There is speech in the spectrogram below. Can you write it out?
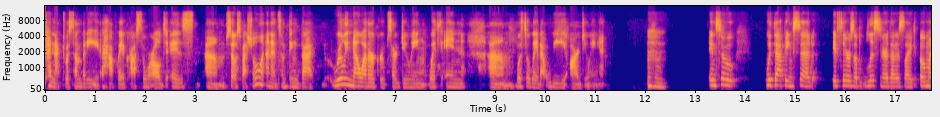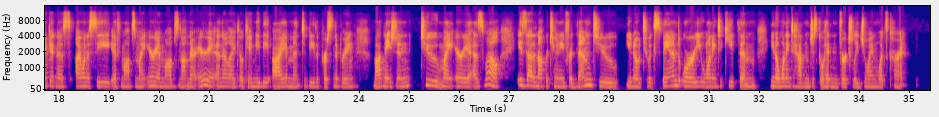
connect with somebody halfway across the world is um, so special and it's something that really no other groups are doing within um, with the way that we are doing it mm-hmm. and so with that being said if there's a listener that is like, oh my goodness, I want to see if mob's in my area, mob's not in their area. And they're like, okay, maybe I am meant to be the person to bring Mob Nation to my area as well. Is that an opportunity for them to, you know, to expand or are you wanting to keep them, you know, wanting to have them just go ahead and virtually join what's current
